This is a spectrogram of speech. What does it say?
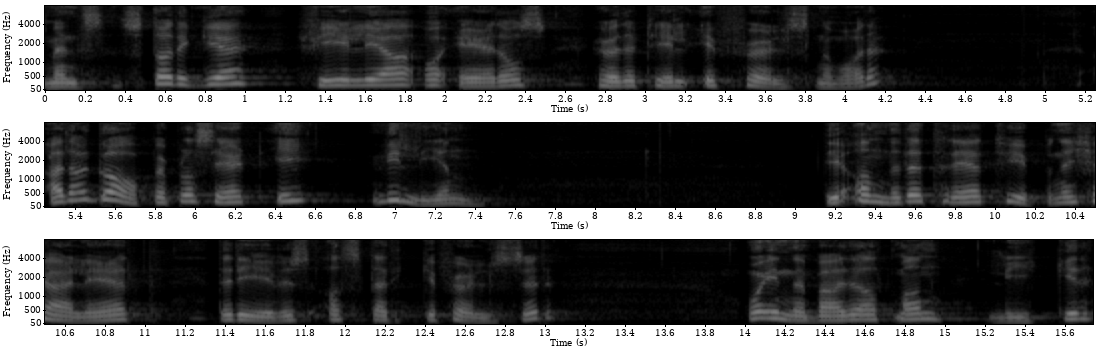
Mens storge, filia og eros hører til i følelsene våre, er agape plassert i viljen. De andre tre typene kjærlighet drives av sterke følelser og innebærer at man liker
